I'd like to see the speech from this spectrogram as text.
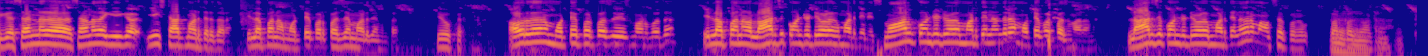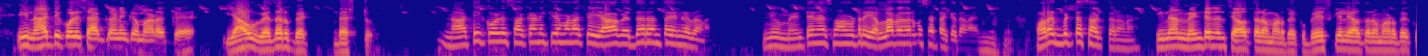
ಈಗ ಸಣ್ಣ ಸಣ್ಣದಾಗಿ ಈಗ ಈಗ ಸ್ಟಾರ್ಟ್ ಮಾಡ್ತಿರ್ತಾರೆ. ಇಲ್ಲಪ್ಪ ನಾವು ಮೊಟ್ಟೆ ಪರ್ಪಸೇ ಮಾಡ್ತೀನಿ ಅಂತ ಯುವಕರು. ಅವ್ರಿಗಾರ ಮೊಟ್ಟೆ ಪರ್ಪಸ್ ಯೂಸ್ ಮಾಡ್ಬೋದು. ಇಲ್ಲಪ್ಪ ನಾವು ಲಾರ್ಜ್ ಕ್ವಾಂಟಿಟಿ ಒಳಗೆ ಮಾಡ್ತೀನಿ. ಸ್ಮಾಲ್ ಕ್ವಾಂಟಿಟಿ ಒಳಗೆ ಮಾಡ್ತೀನಿ ಅಂದ್ರೆ ಮೊಟ್ಟೆ ಪರ್ಪಸ್ ಮಾಡೋಣ. ಲಾರ್ಜ್ ಕ್ವಾಂಟಿಟಿ ಒಳಗೆ ಮಾಡ್ತೀನಿ ಅಂದ್ರೆ ಮಾಂಸ ಪರ್ಪಸ್ ಮಾಡೋಣ ಈ ನಾಟಿ ಕೋಳಿ ಸಾಕಾಣಿಕೆ ಮಾಡೋಕ್ಕೆ ಯಾವ ವೆದರ್ ಬೆಟ್ ಬೆಸ್ಟ್ ನಾಟಿ ಕೋಳಿ ಸಾಕಾಣಿಕೆ ಮಾಡಕ್ಕೆ ಯಾವ ವೆದರ್ ಅಂತ ಏನಿಲ್ಲ ಅಣ್ಣ. ನೀವು ಮೇಂಟೆನೆನ್ಸ್ ಮಾಡ್ಬಿಟ್ರೆ ಎಲ್ಲಾ ವೆದರ್ಗೂ ಸೆಟ್ ಆಗಿದೆ ಅಣ್ಣ ಹೊರಗ್ ಬಿಟ್ಟ ಸಾಕ್ತಾರಣ್ಣ. ಈಗ ನಾನು ಮೇಂಟೆನೆನ್ಸ್ ಯಾವ ತರ ಮಾಡಬೇಕು? ಬೇಸಿಗೆಯಲ್ಲಿ ಯಾವ ತರ ಮಾಡಬೇಕು?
